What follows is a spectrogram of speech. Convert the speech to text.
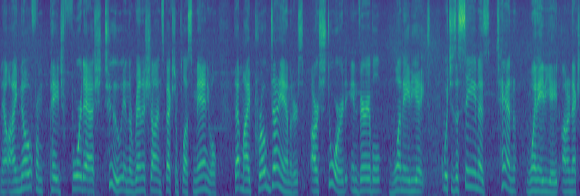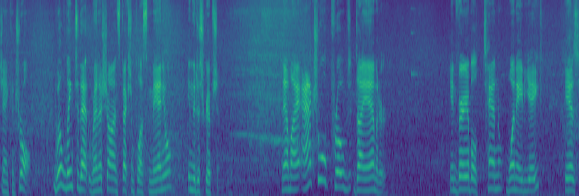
Now I know from page 4-2 in the Renishaw Inspection Plus manual that my probe diameters are stored in variable 188, which is the same as 10 188 on our next-gen control. We'll link to that Renishaw Inspection Plus manual in the description. Now my actual probed diameter in variable 10 188 is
